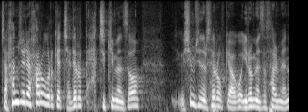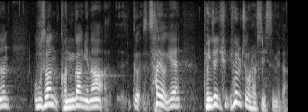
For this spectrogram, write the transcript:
자 한 주일에 하루 그렇게 제대로 딱 지키면서 심신을 새롭게 하고 이러면서 살면은 우선 건강이나 그 사역에 굉장히 효율적으로 할 수 있습니다.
